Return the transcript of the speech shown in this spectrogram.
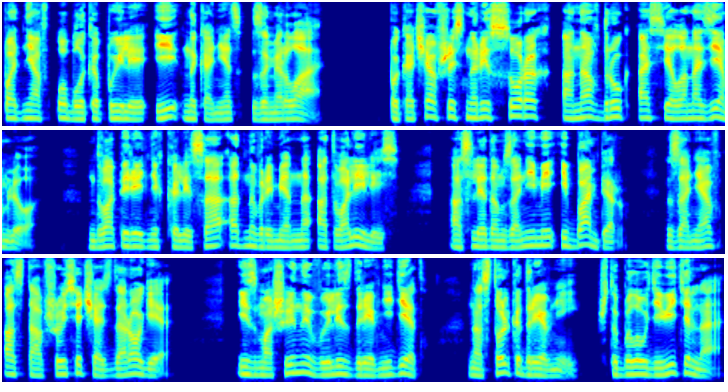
подняв облако пыли и, наконец, замерла. Покачавшись на рессорах, она вдруг осела на землю. Два передних колеса одновременно отвалились, а следом за ними и бампер, заняв оставшуюся часть дороги. Из машины вылез древний дед, настолько древний, что было удивительно,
